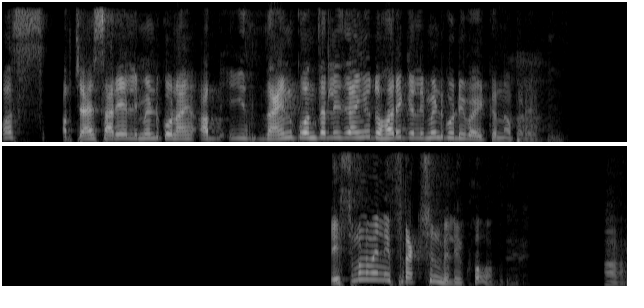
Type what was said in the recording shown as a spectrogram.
बस, अब चाहे सारे एलिमेंट को नाइन, अब इस नाइन को अंदर ले जाएँगे तो हर एक एलिमेंट को डिवाइड करना पड़ेगा। डेसिमल मैंने फ्रैक्शन में लिखो। हाँ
